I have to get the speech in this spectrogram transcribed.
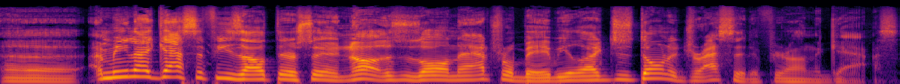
Uh, I mean, I guess if he's out there saying, no, this is all natural, baby, like just don't address it if you're on the gas.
